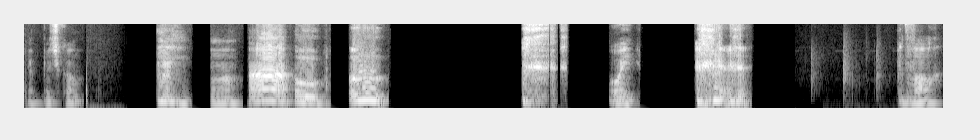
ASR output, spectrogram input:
Як бочком? О, а, у, у. Ой. Підвал.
